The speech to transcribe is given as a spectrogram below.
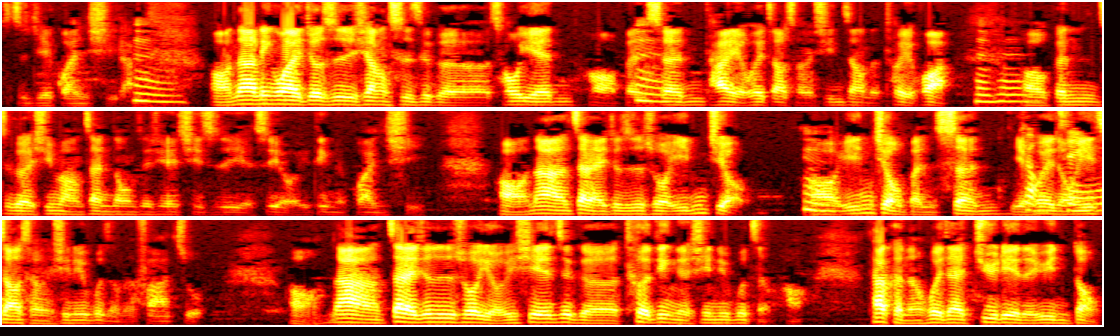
直接关系啦。嗯，哦，那另外就是像是这个抽烟哦，本身它也会造成心脏的退化，哦，跟这个心房颤动这些其实也是有一定的关系。哦，那再来就是说饮酒，哦，饮酒本身也会容易造成心律不整的发作。哦，那再来就是说有一些这个特定的心律不整哈，它可能会在剧烈的运动。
